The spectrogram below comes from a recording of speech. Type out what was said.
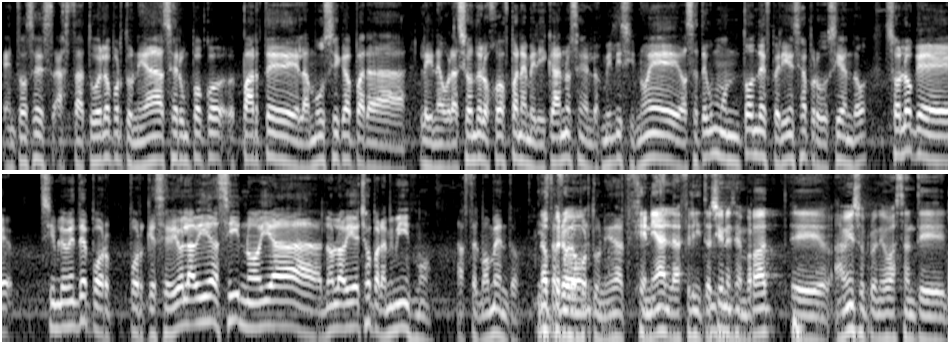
Entonces hasta tuve la oportunidad de hacer un poco parte de la música para la inauguración de los Juegos Panamericanos en el 2019. O sea, tengo un montón de experiencia produciendo. Solo que simplemente por, porque se dio la vida así no, había, no lo había hecho para mí mismo hasta el momento. Y No, esta fue pero la oportunidad. genial, las felicitaciones, en verdad. eh, a mí me sorprendió bastante el-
